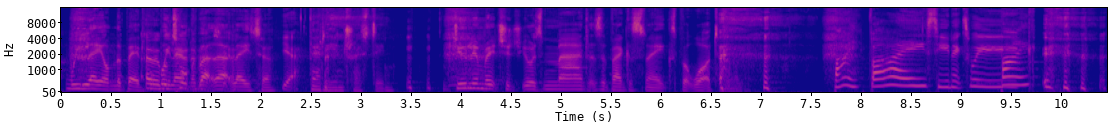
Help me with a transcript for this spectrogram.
we lay on the bed. Oh, but we we'll lay talk about bed, that yeah. later. Yeah. Very interesting. Julian Richer, you're as mad as a bag of snakes, but what a talent. Bye. Bye. See you next week. Bye.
